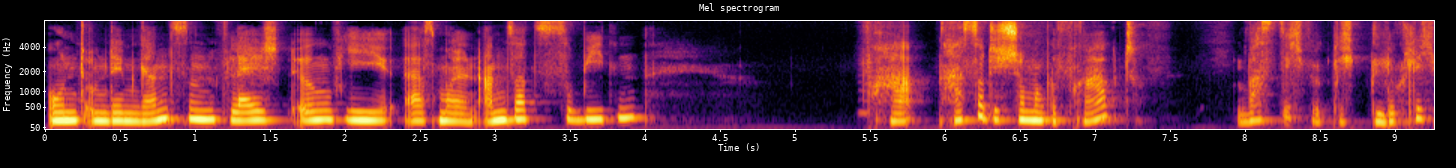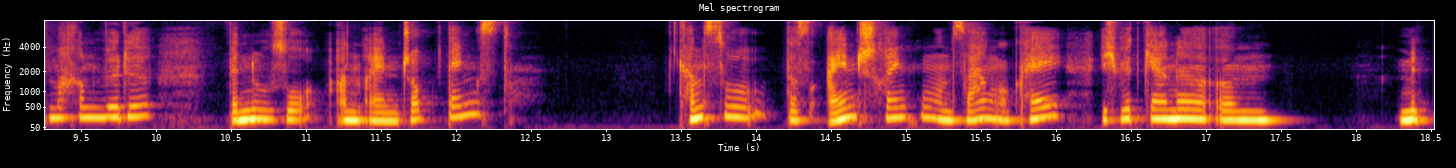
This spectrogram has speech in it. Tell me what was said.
Und um dem Ganzen vielleicht irgendwie erstmal einen Ansatz zu bieten, hast du dich schon mal gefragt, was dich wirklich glücklich machen würde, wenn du so an einen Job denkst, kannst du das einschränken und sagen, okay, ich würde gerne ähm, mit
